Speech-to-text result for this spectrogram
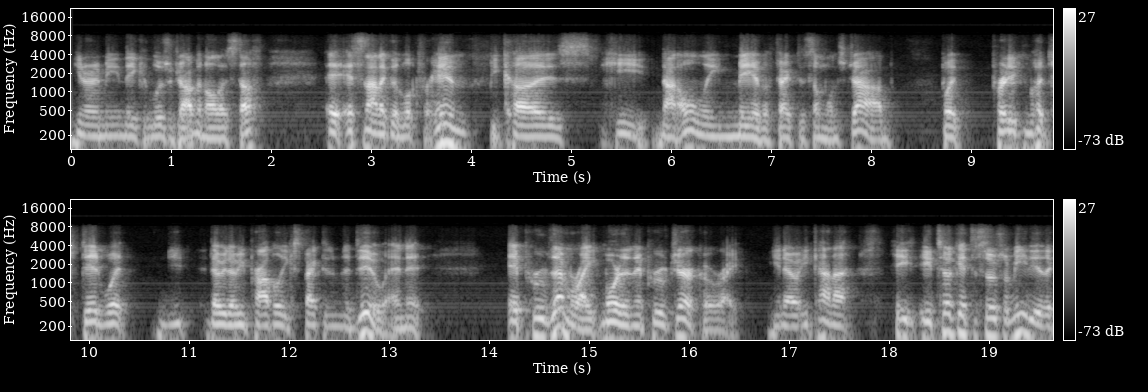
you know what I mean they could lose a job and all that stuff. it's not a good look for him because he not only may have affected someone's job, but pretty much did what WWE probably expected him to do, and it it proved them right more than it proved Jericho right. You know, he kind of he he took it to social media to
